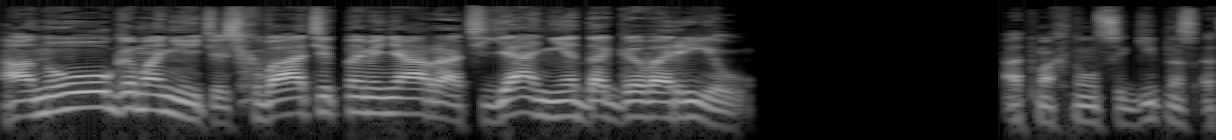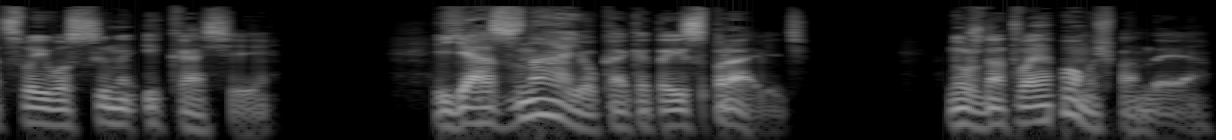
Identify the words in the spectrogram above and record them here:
«А ну, угомонитесь, хватит на меня орать, я не договорил!» Отмахнулся Гипнос от своего сына и Кассии. «Я знаю, как это исправить. Нужна твоя помощь, Пандея».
